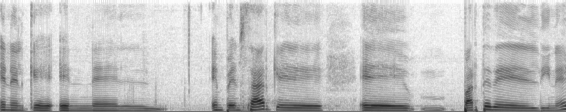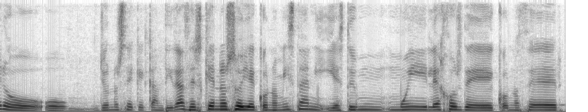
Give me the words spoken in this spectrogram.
en el que en el en pensar que eh, parte del dinero o yo no sé qué cantidad, es que no soy economista ni, y estoy muy lejos de conocer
